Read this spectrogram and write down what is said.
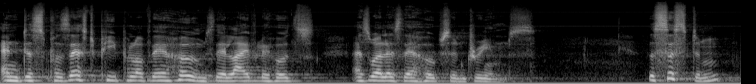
and dispossessed people of their homes, their livelihoods, as well as their hopes and dreams. The system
